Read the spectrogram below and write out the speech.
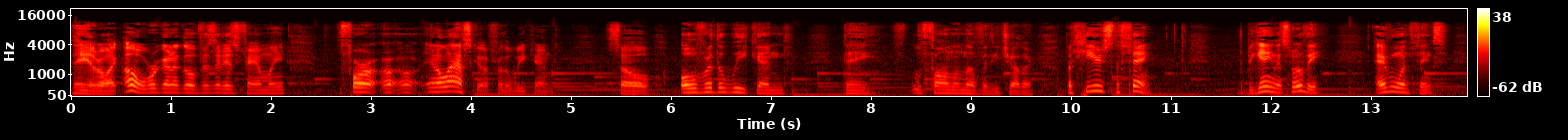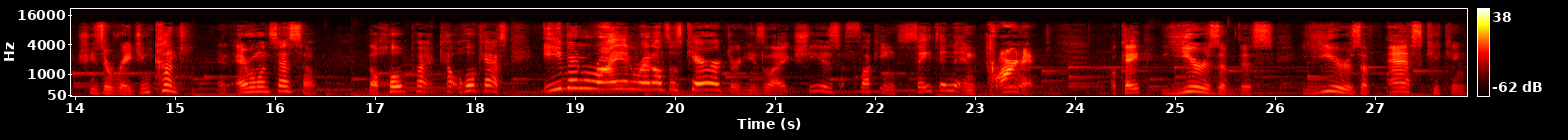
they are like, oh, we're gonna go visit his family for uh, in Alaska for the weekend. So over the weekend, they fall in love with each other. But here's the thing: the beginning of this movie, everyone thinks she's a raging cunt, and everyone says so. The whole whole cast, even Ryan Reynolds' character, he's like, she is fucking Satan incarnate. Okay, years of this, years of ass kicking,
